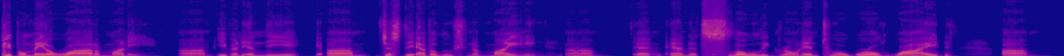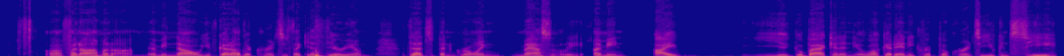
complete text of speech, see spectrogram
people made a lot of money um, even in the um, just the evolution of mining, um, and and it's slowly grown into a worldwide um, uh, phenomenon. I mean, now you've got other currencies like Ethereum that's been growing massively. I mean, I you go back and, and you look at any cryptocurrency, you can see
